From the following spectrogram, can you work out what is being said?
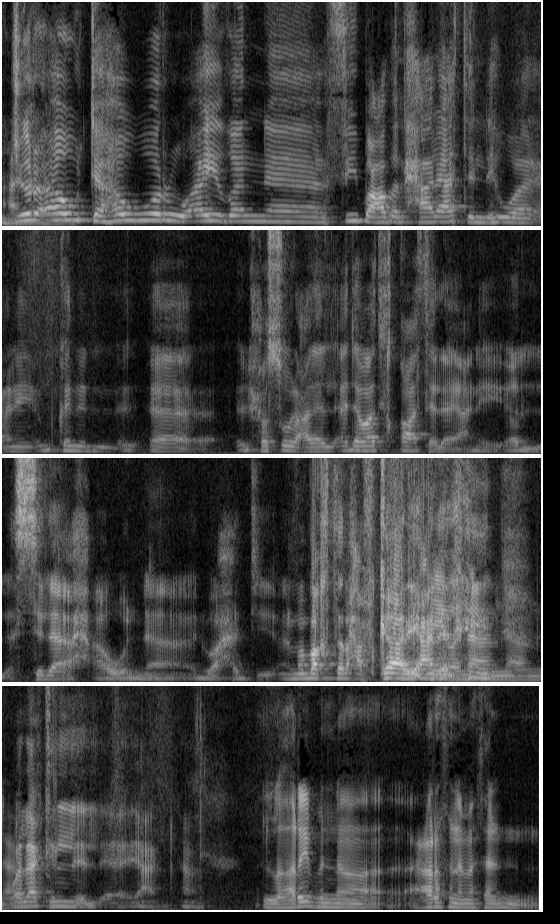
جرأة وتهور وأيضا في بعض الحالات اللي هو يعني يمكن آه، الحصول على الأدوات القاتلة يعني السلاح أو إن الواحد أنا ما بقترح أفكار يعني. أيوة نعم نعم نعم. ولكن يعني نعم. الغريب إنه عرفنا مثلا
